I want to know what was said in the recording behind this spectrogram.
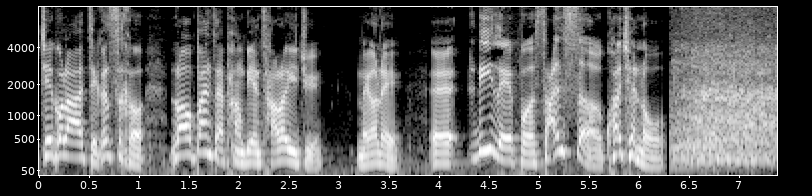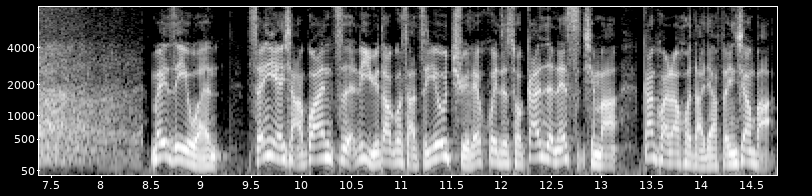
结果呢，这个时候老板在旁边插了一句：“妹儿嘞，呃，你那副三十二块钱咯。”每日一问。深夜下馆子，你遇到过啥子有趣的或者说感人的事情吗？赶快来和大家分享吧！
